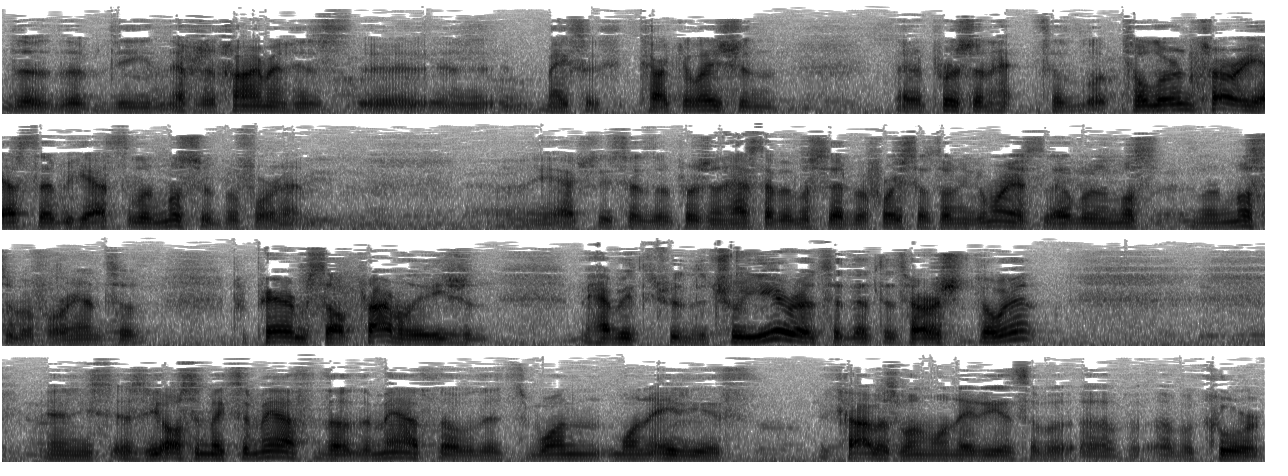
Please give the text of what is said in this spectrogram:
the the the Nefesh Chaim in his uh, makes a calculation that a person to, to learn Torah he has to he has to learn Musar beforehand. He actually says that a person has to have a Musar before he starts learning Gemara. He has to learn Musar, learn beforehand to prepare himself properly, he should have it through the true year that the Torah should go in. And he says he also makes a math, the, the math though, that's one one eightieth. The Kaaba is one one eightieth of a, of, of a kur.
